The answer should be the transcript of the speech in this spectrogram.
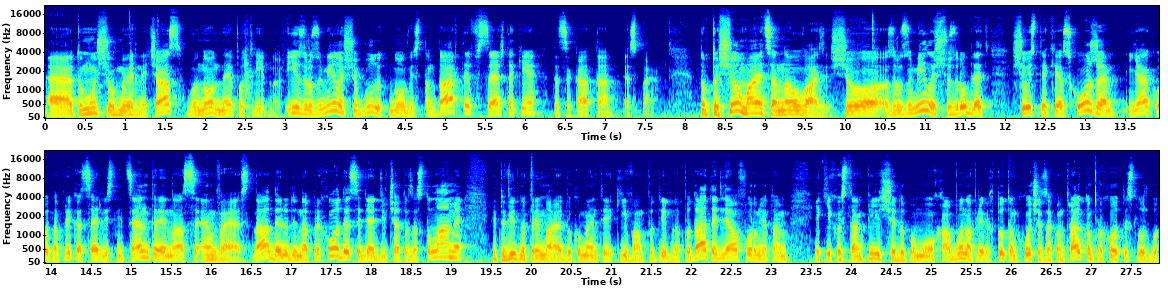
Е, Тому що в мирний час воно не потрібно. І зрозуміло, що будуть нові стандарти все ж таки ТЦК та СП. Тобто, що мається на увазі? Що зрозуміло, що зроблять щось таке схоже, як, от, наприклад, сервісні центри нас МВС, да, де людина приходить, сидять дівчата за столами, відповідно приймають документи, які вам потрібно подати для оформлення там якихось там пільг допомог, або, наприклад, хто там хоче за контрактом проходити службу.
